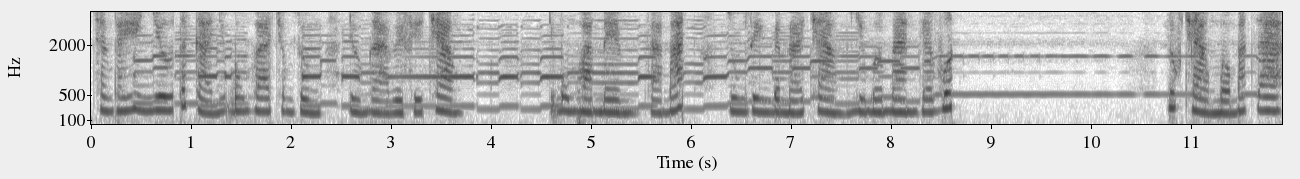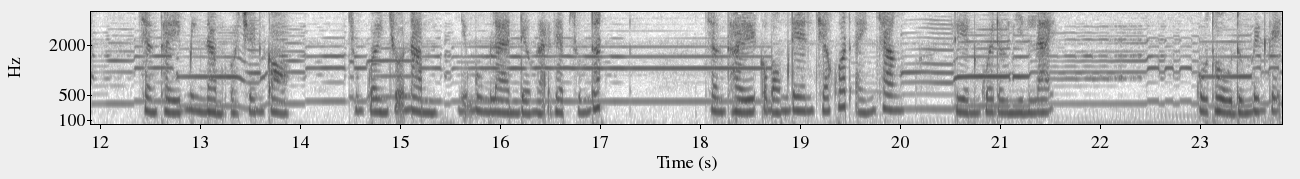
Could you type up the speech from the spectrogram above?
Chàng thấy hình như tất cả những bông hoa trong rừng đều ngả về phía chàng. Những bông hoa mềm và mát, rung rinh bên mái chàng như mơ man ve vuốt Lúc chàng mở mắt ra, Chàng thấy mình nằm ở trên cỏ. Trung quanh chỗ nằm, Những bông lan đều ngã dẹp xuống đất. Chàng thấy có bóng đen che khuất ánh trăng, liền quay đầu nhìn lại. Cô thổ đứng bên cạnh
